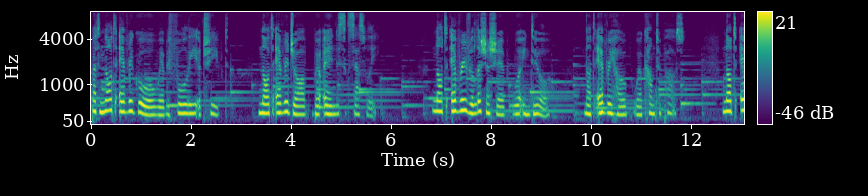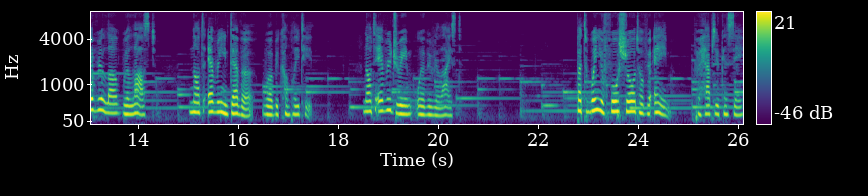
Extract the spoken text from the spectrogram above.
But not every goal will be fully achieved. Not every job will end successfully. Not every relationship will endure. Not every hope will come to pass. Not every love will last. Not every endeavor will be completed. Not every dream will be realized. But when you fall short of your aim, perhaps you can say,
